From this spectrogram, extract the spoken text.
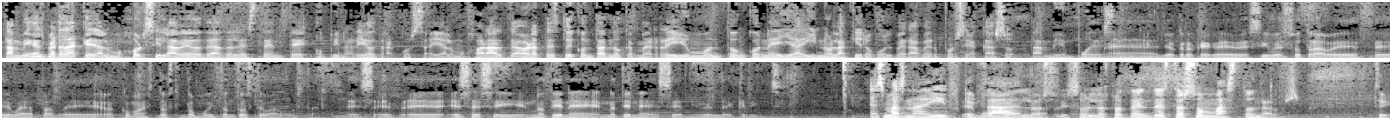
También es verdad que a lo mejor si la veo de adolescente opinaría otra cosa. Y a lo mejor ahora te- ahora te estoy contando que me reí un montón con ella y no la quiero volver a ver por si acaso. También puede ser. Eh, yo creo que, que si ves otra vez eh, vaya par de ¿cómo es? dos tontos muy tontos te va a gustar es, es- eh, ese sí no tiene no tiene ese nivel de cringe Es más naif, Es quizá. tonta, los, sí, sí. son, los protagonistas estos son más tontos. sí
